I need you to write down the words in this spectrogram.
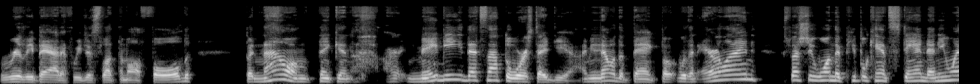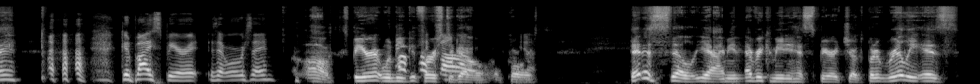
really bad if we just let them all fold. But now I'm thinking, ah, all right, maybe that's not the worst idea. I mean, not with a bank, but with an airline, especially one that people can't stand anyway. Goodbye, Spirit. Is that what we're saying? Oh, Spirit would be oh, first God. to go, of course. Yeah. That is still, yeah. I mean, every comedian has Spirit jokes, but it really is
